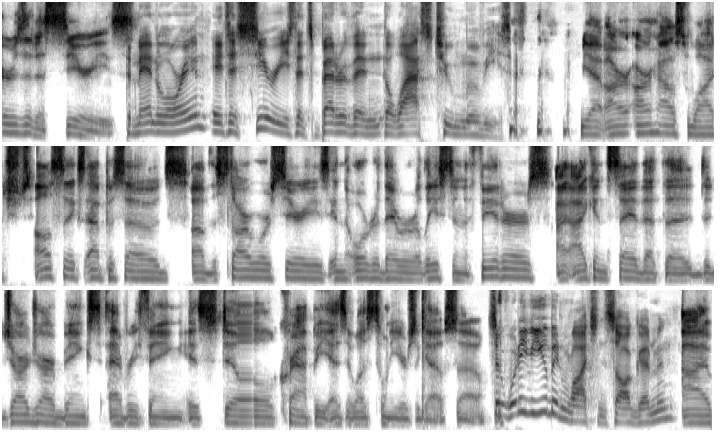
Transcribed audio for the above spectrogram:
or is it a series? The Mandalorian. It's a series that's better than the last two movies. Yeah, our our house watched all six episodes of the Star Wars series in the order they were released in the theaters. I, I can say that the the Jar Jar Binks everything is still crappy as it was 20 years ago. So so, what have you been watching, Saul Goodman? I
